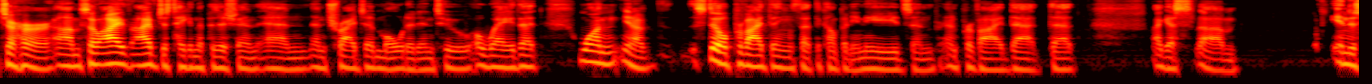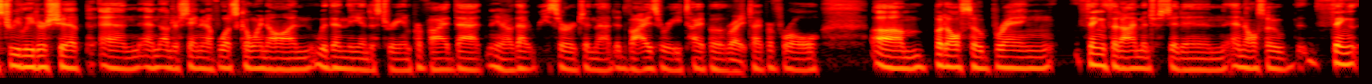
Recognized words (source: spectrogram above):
to her. Um, so I've I've just taken the position and and tried to mold it into a way that one you know still provide things that the company needs and and provide that that I guess um, industry leadership and and understanding of what's going on within the industry and provide that you know that research and that advisory type of Right. type of role um, but also bring things that I'm interested in and also things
